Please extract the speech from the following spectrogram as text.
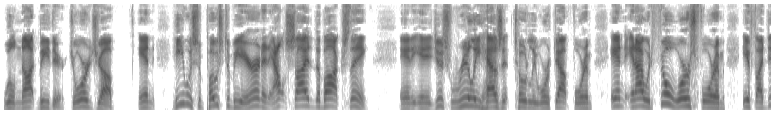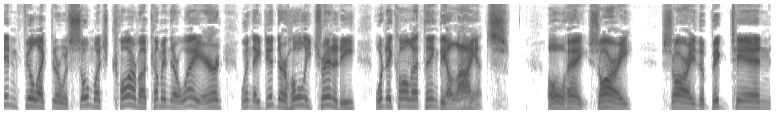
will not be there. George, uh, and he was supposed to be Aaron an outside the box thing. And, and it just really hasn't totally worked out for him. And and I would feel worse for him if I didn't feel like there was so much karma coming their way, Aaron, when they did their holy trinity. What do they call that thing? The alliance. Oh, hey, sorry, sorry, the Big Ten,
